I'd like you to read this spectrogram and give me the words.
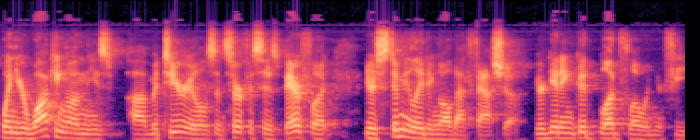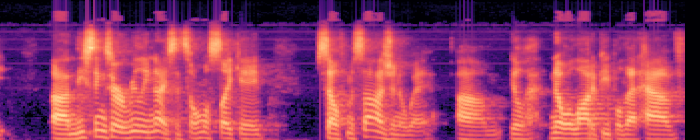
When you're walking on these uh, materials and surfaces barefoot, you're stimulating all that fascia. You're getting good blood flow in your feet. Um, these things are really nice. It's almost like a self massage in a way. Um, you'll know a lot of people that have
